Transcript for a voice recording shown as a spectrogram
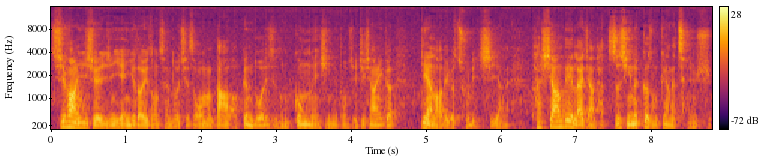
西方医学已经研究到一种程度，其实我们大脑更多的是一种功能性的东西，就像一个电脑的一个处理器一样的，它相对来讲，它执行了各种各样的程序。”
